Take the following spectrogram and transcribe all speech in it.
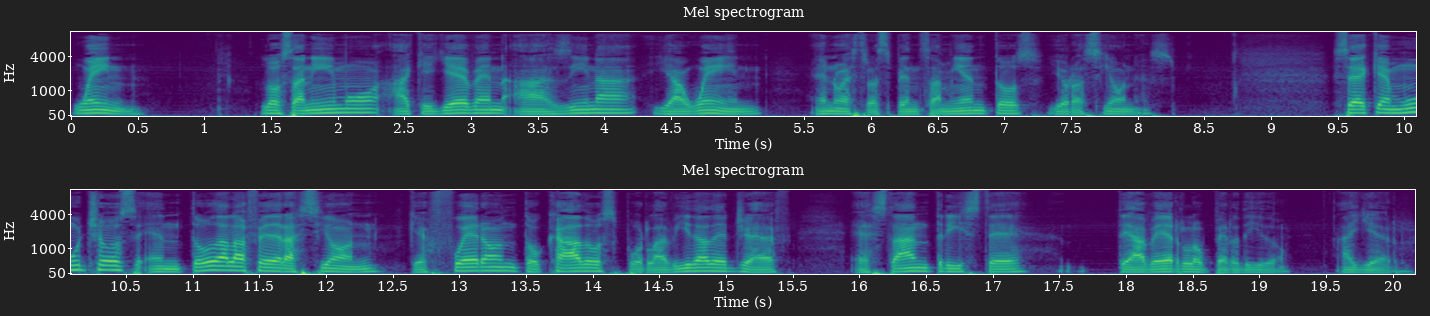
Wayne. Los animo a que lleven a Zina y a Wayne en nuestros pensamientos y oraciones. Sé que muchos en toda la federación que fueron tocados por la vida de Jeff están tristes de haberlo perdido ayer.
